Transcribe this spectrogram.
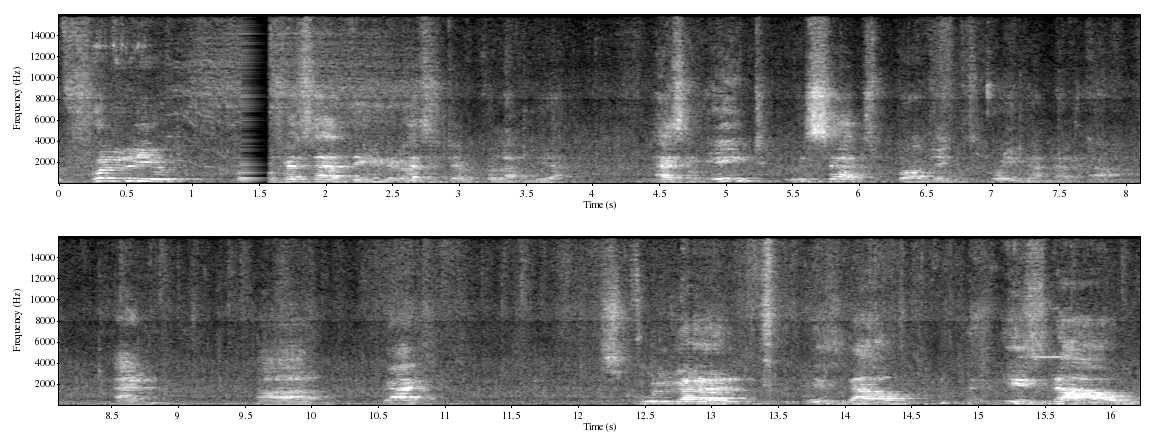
a fully professor at the University of Columbia, has eight research projects going under her. And uh, that schoolgirl is now is now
